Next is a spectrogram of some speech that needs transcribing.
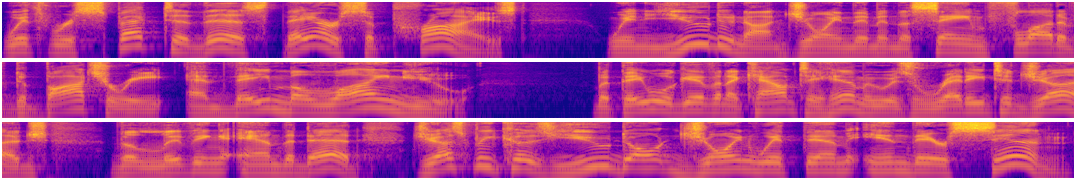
With respect to this, they are surprised when you do not join them in the same flood of debauchery and they malign you. But they will give an account to him who is ready to judge the living and the dead. Just because you don't join with them in their sin,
